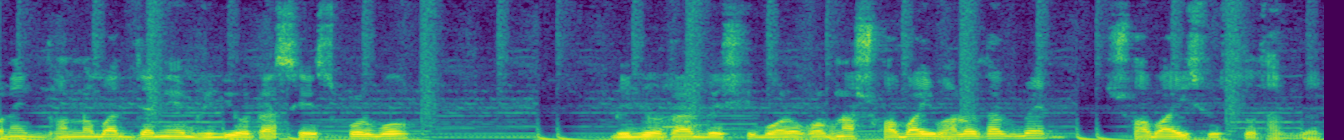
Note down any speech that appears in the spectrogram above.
অনেক ধন্যবাদ জানিয়ে ভিডিওটা শেষ করব। ভিডিওটা বেশি বড় করব না। সবাই ভালো থাকবেন, সবাই সুস্থ থাকবেন।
